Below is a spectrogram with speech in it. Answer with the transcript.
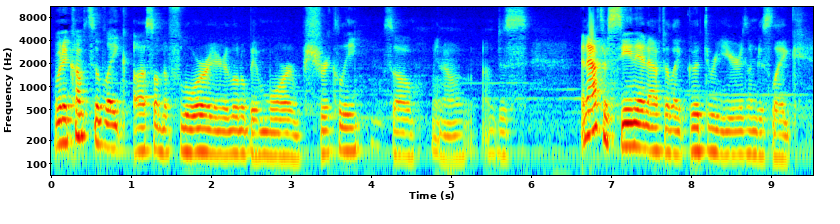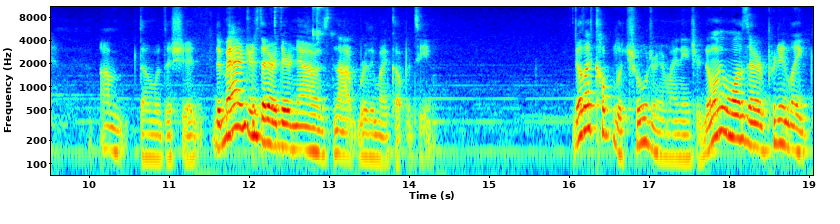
When it comes to like us on the floor, they're a little bit more strictly. So, you know, I'm just and after seeing it after like good three years, I'm just like I'm done with this shit. The managers that are there now is not really my cup of tea. They're like a couple of children in my nature. The only ones that are pretty like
